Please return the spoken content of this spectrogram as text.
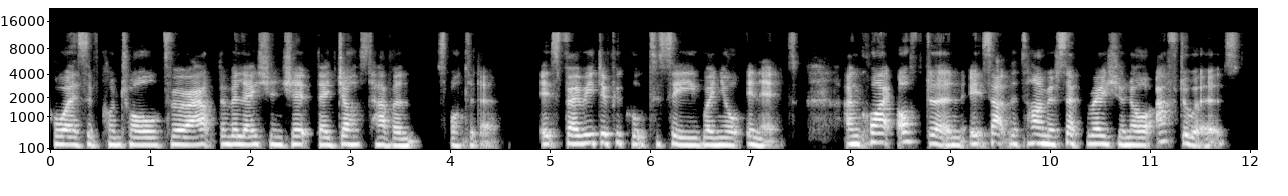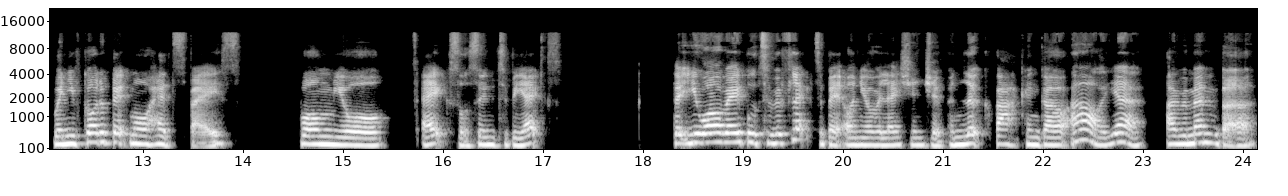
coercive control throughout the relationship. They just haven't spotted it. It's very difficult to see when you're in it. And quite often it's at the time of separation or afterwards when you've got a bit more headspace from your ex or soon to be ex that you are able to reflect a bit on your relationship and look back and go, oh, yeah, I remember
